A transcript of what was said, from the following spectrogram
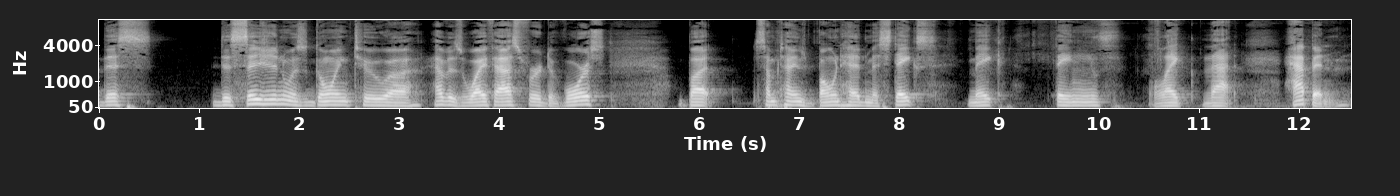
this decision was going to uh, have his wife ask for a divorce, but sometimes bonehead mistakes make things like that happen.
